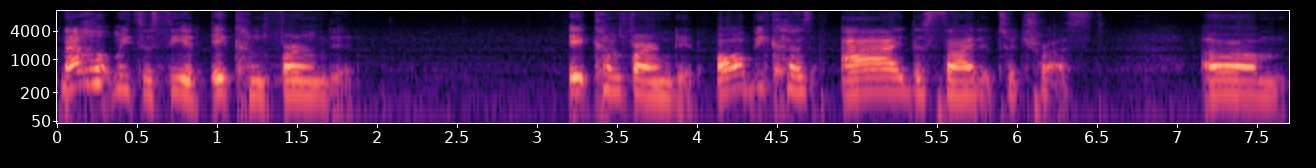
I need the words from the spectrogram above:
Not helped me to see it, it confirmed it it confirmed it all because I decided to trust. Um,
